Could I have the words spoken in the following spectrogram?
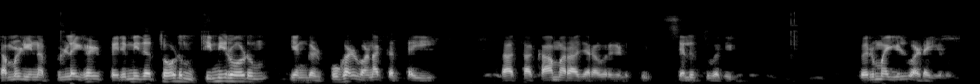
தமிழ் இன பிள்ளைகள் பெருமிதத்தோடும் திமிரோடும் எங்கள் புகழ் வணக்கத்தை தாத்தா காமராஜர் அவர்களுக்கு செலுத்துவதில் பெருமையில் அடைகிறோம்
